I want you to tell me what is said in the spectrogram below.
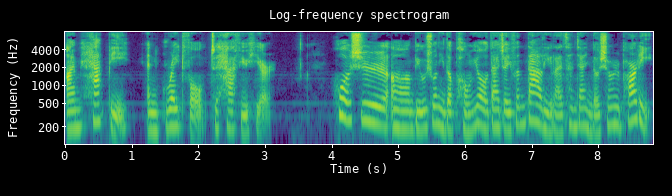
I'm happy and grateful to have you here. 或是，嗯、呃，比如说你的朋友带着一份大礼来参加你的生日 party，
